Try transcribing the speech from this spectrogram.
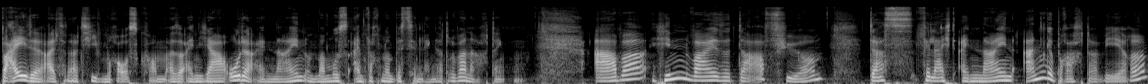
beide Alternativen rauskommen, also ein Ja oder ein Nein und man muss einfach nur ein bisschen länger drüber nachdenken. Aber Hinweise dafür dafür, dass vielleicht ein Nein angebrachter wäre,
